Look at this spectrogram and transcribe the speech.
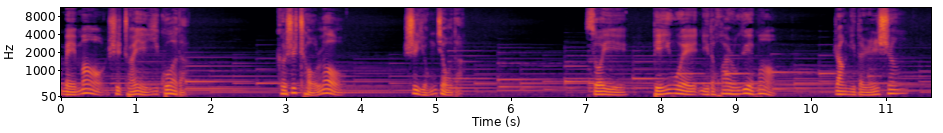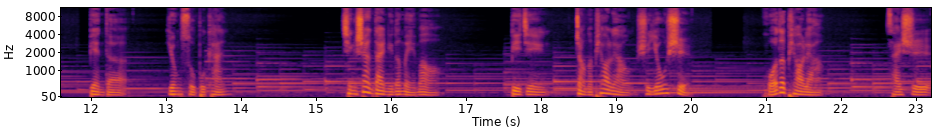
美貌是转眼易过的。”可是丑陋，是永久的。所以，别因为你的花容月貌，让你的人生变得庸俗不堪。请善待你的美貌，毕竟长得漂亮是优势，活得漂亮才是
